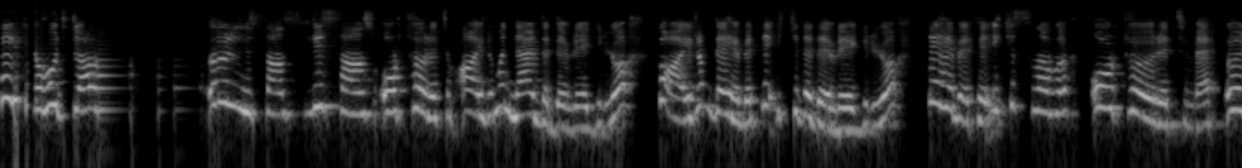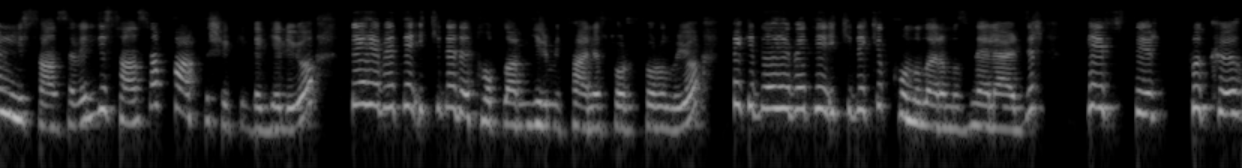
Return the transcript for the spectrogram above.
Peki hocam ön lisans, lisans, orta öğretim ayrımı nerede devreye giriyor? Bu ayrım DHBT 2'de devreye giriyor. DHBT 2 sınavı orta öğretime, ön lisansa ve lisansa farklı şekilde geliyor. DHBT 2'de de toplam 20 tane soru soruluyor. Peki DHBT 2'deki konularımız nelerdir? Tefsir, fıkıh,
